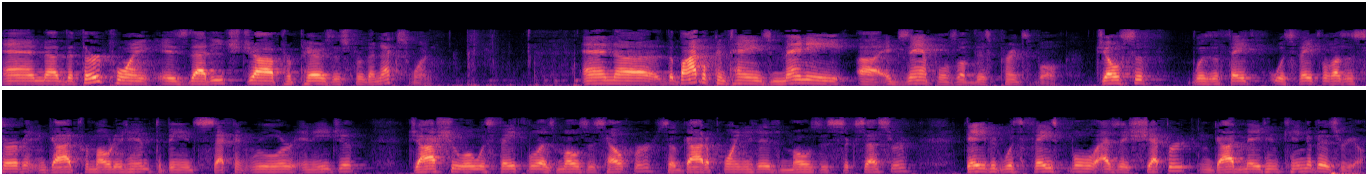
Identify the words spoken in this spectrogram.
And uh, the third point is that each job prepares us for the next one. And uh, the Bible contains many uh, examples of this principle. Joseph was, a faith, was faithful as a servant, and God promoted him to being second ruler in Egypt. Joshua was faithful as Moses' helper, so God appointed him Moses' successor. David was faithful as a shepherd, and God made him king of Israel.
